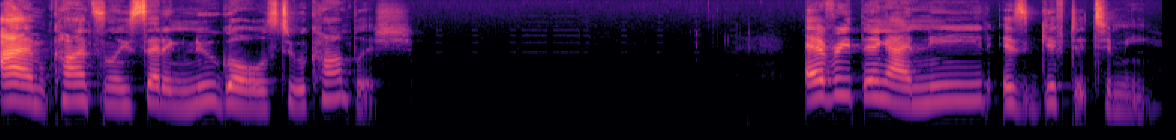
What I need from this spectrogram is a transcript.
I am constantly setting new goals to accomplish. Everything I need is gifted to me.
